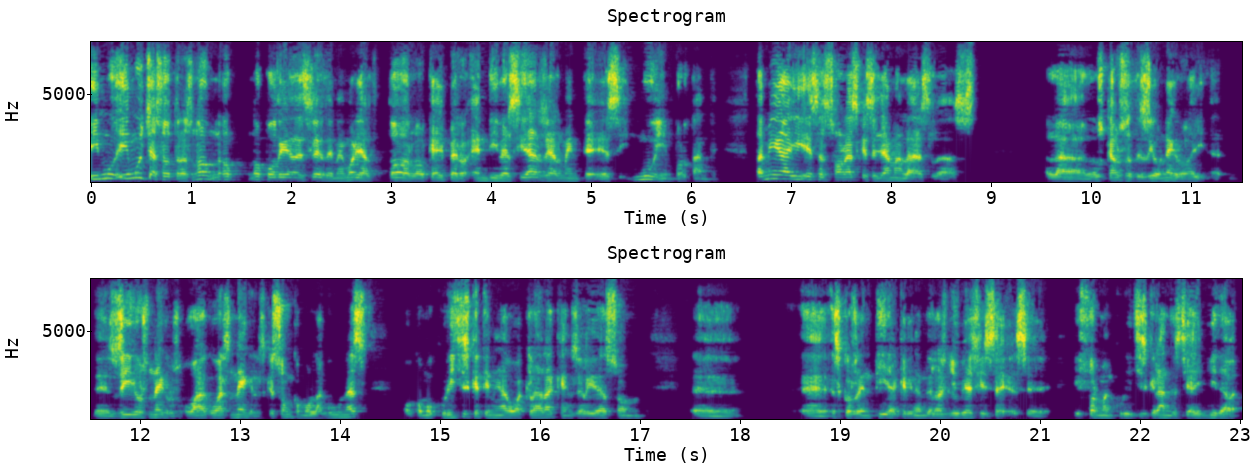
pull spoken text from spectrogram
y, muchas otras, ¿no? ¿no? No podría decirles de memoria todo lo que hay, pero en diversidad realmente es muy importante. También hay esas zonas que se llaman las, las, los cauces de río negro, de ríos negros o aguas negras, que son como lagunas o como curichis que tienen agua clara, que en realidad son eh, eh, escorrentía que vienen de las lluvias y, se, se, y forman curichis grandes y hay vida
